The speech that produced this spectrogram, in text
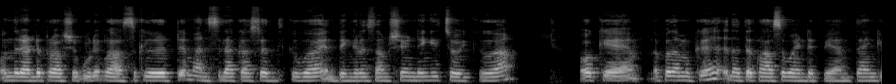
ഒന്ന് രണ്ട് പ്രാവശ്യം കൂടി ക്ലാസ് കേട്ട് മനസ്സിലാക്കാൻ ശ്രദ്ധിക്കുക. എന്തെങ്കിലും സംശയം ഉണ്ടെങ്കിൽ ചോദിക്കുക. ഓക്കെ അപ്പോൾ നമുക്ക് ഇന്നത്തെ ക്ലാസ് വൈൻഡപ്പ് ചെയ്യാം. താങ്ക്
